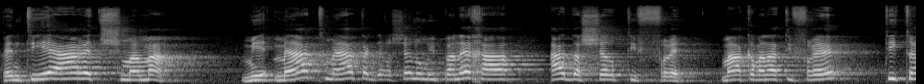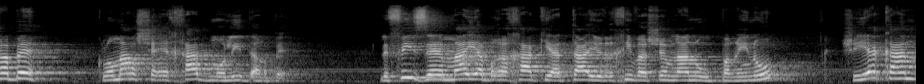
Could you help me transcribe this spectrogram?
פן תהיה הארץ שממה. מעט מעט אגרשנו מפניך עד אשר תפרה. מה הכוונה תפרה? תתרבה. כלומר שאחד מוליד הרבה. לפי זה, מהי הברכה כי אתה הרחיב השם לנו ופרינו? שיהיה כאן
